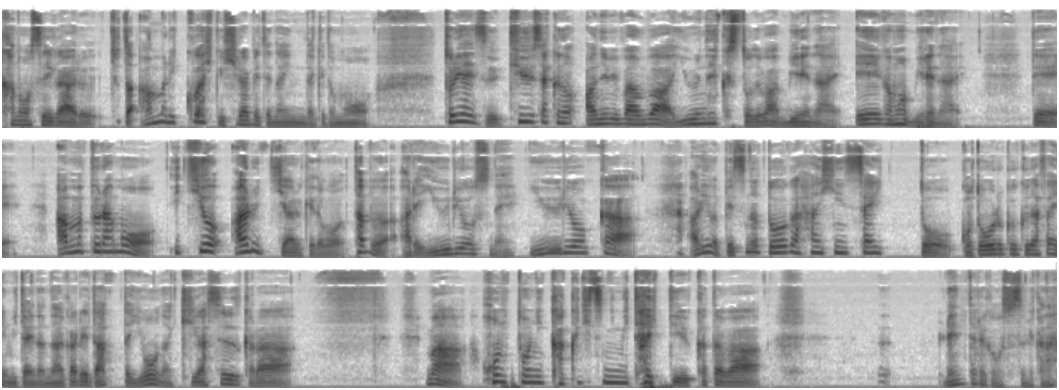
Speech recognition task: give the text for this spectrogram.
可能性がある。ちょっとあんまり詳しく調べてないんだけども、とりあえず、旧作のアニメ版は Unext では見れない。映画も見れない。で、アマプラも一応あるっちゃあるけど、多分あれ有料っすね。有料か、あるいは別の動画配信サイトご登録くださいみたいな流れだったような気がするから、まあ、本当に確実に見たいっていう方は、レンタルがおすすめかな。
